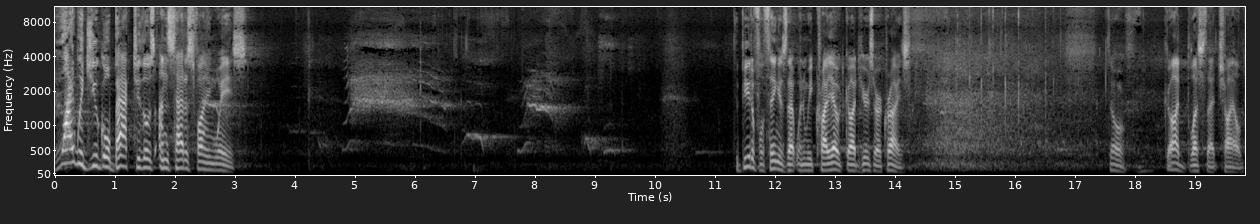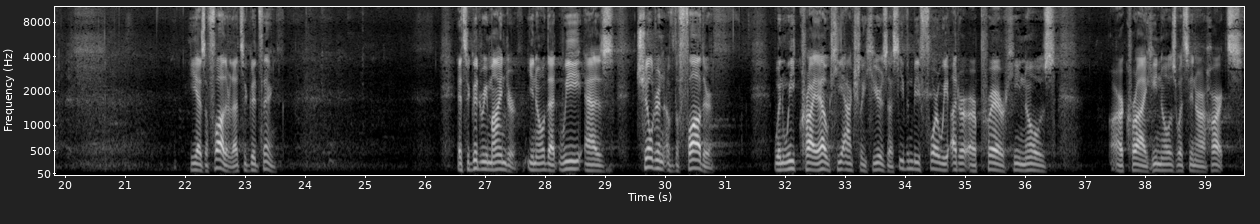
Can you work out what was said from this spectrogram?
Why would you go back to those unsatisfying ways? The beautiful thing is that when we cry out, God hears our cries. so, God bless that child. He has a father, that's a good thing. It's a good reminder, you know, that we as children of the Father, when we cry out, He actually hears us. Even before we utter our prayer, He knows our cry, He knows what's in our hearts.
